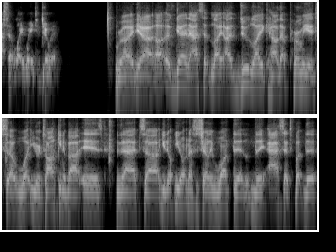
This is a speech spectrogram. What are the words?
asset light way to do it. Right. Yeah. Uh, again, asset light. I do like how that permeates uh, what you're talking about. Is that uh, you don't you don't necessarily want the the assets, but the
